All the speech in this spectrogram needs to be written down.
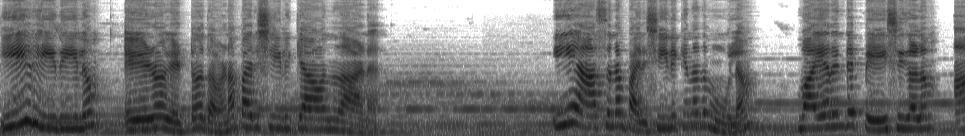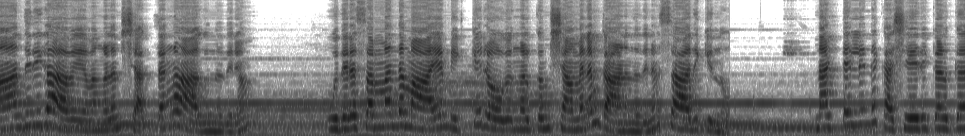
ഈ രീതിയിലും ഏഴോ എട്ടോ തവണ പരിശീലിക്കാവുന്നതാണ്. ഈ ആസനം പരിശീലിക്കുന്നത് മൂലം വയറിന്റെ പേശികളും ആന്തരിക അവയവങ്ങളും ശക്തങ്ങളാകുന്നതിനും ഉദരസംബന്ധമായ മിക്ക രോഗങ്ങൾക്കും ശമനം കാണുന്നതിനും സാധിക്കുന്നു. നട്ടെല്ലിന്റെ കശേരുക്കൾക്ക്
